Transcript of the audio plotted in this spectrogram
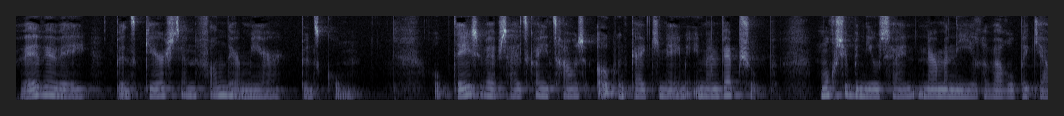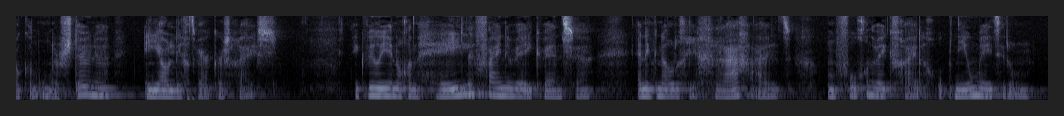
www.kirstenvandermeer.com. Op deze website kan je trouwens ook een kijkje nemen in mijn webshop. Mocht je benieuwd zijn naar manieren waarop ik jou kan ondersteunen in jouw lichtwerkersreis. Ik wil je nog een hele fijne week wensen en ik nodig je graag uit om volgende week vrijdag opnieuw mee te doen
